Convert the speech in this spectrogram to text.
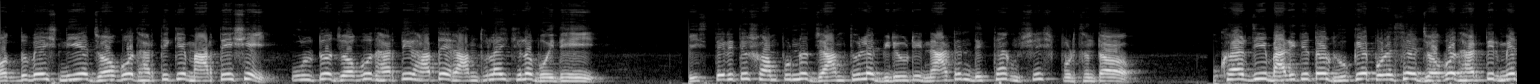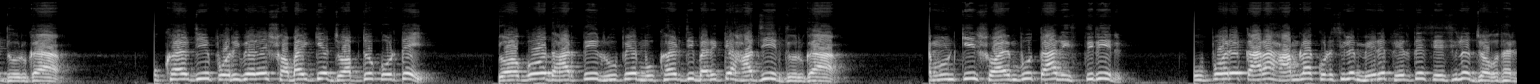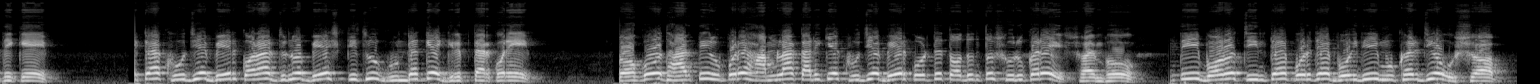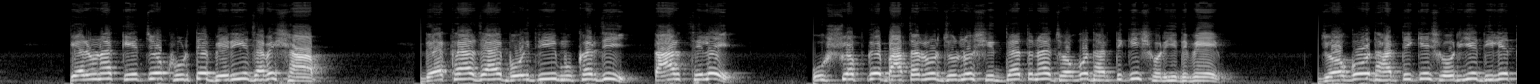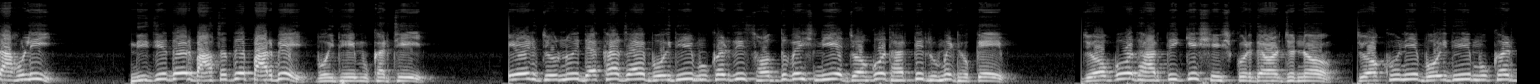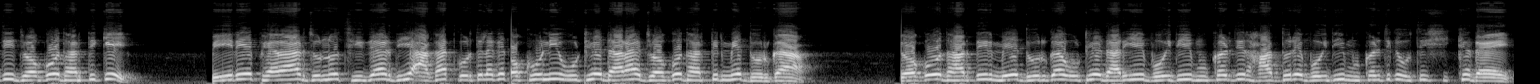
ছদ্মবেশ নিয়ে জগধার্তীকে মারতে এসে উল্টো জগধার্তীর হাতে রামধুলাই খেল বৈদেহী বিস্তারিত সম্পূর্ণ জানতে হলে ভিডিওটি না টেন দেখতে থাকুন শেষ পর্যন্ত। মুখার্জি বাড়িতে তো ঢুকে পড়েছে জগধার্তীর মেয়ে দুর্গা। মুখার্জি পরিবারের সবাইকে জব্দ করতে জগধার্তীর রূপে মুখার্জি বাড়িতে হাজির দুর্গা। এমনকি স্বয়ম্ভু তার স্ত্রীর উপরে কারা হামলা করেছিল, মেরে ফেলতে চেয়েছিল জগধার্তীকে এটা খুঁজে বের করার জন্য বেশ কিছু গুন্ডাকে গ্রেপ্তার করে। জগধার্তীর উপরে হামলাকারীকে খুঁজে বের করতে তদন্ত শুরু করে স্বয়ম্ভু। এতেই বড় চিন্তায় পড়ে যায় বৈধি মুখার্জি উৎসব। কেননা কেঁচো খুঁড়তে বেরিয়ে যাবে সাপ। দেখা যায় বৈধি মুখার্জি তার ছেলে উৎসবকে বাঁচানোর জন্য সিদ্ধান্ত নেয় জগধার্তীকে সরিয়ে দেবে। জগধার্তীকে সরিয়ে দিলে তাহলেই নিজেদের বাঁচাতে পারবে বৈধি মুখার্জি। এর জন্যই দেখা যায় বৈধি মুখার্জি ছদ্মবেশ নিয়ে জগধার্তীর রুমে ঢোকে। জগধার্তীকে শেষ করে দেওয়ার জন্য। যখনই বৈধি মুখার্জি জগধার্তীকে পেরে ফেরার জন্য সিজার দিয়ে আঘাত করতে লাগে তখনই উঠে দাঁড়ায় জগধার্তীর মেয়ে দুর্গা। জগধার্তীর মেয়ে দুর্গা উঠে দাঁড়িয়ে বৈধি মুখার্জির হাত ধরে বৈধি মুখার্জিকে উচিত শিক্ষা দেয়।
